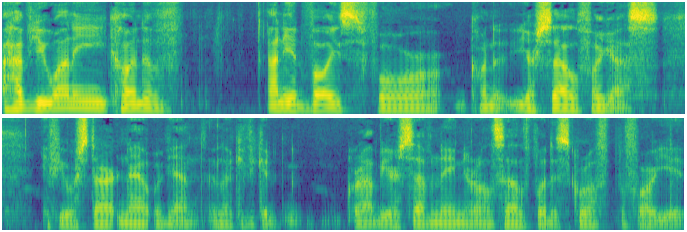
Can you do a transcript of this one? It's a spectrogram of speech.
have you any kind of any advice for kind of yourself? I guess if you were starting out again, like if you could grab your seventeen-year-old self by the scruff before you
